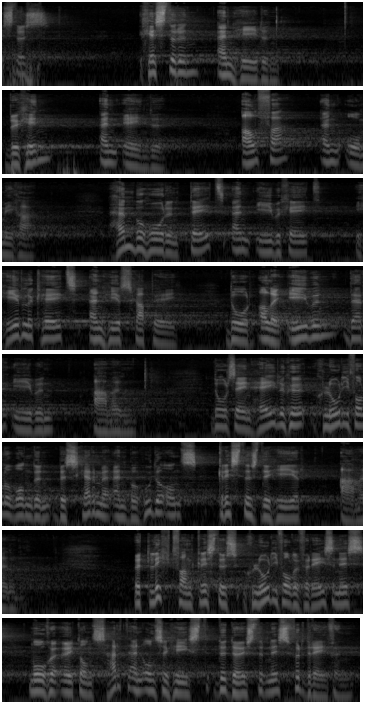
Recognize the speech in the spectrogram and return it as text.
Christus, gisteren en heden, begin en einde, alfa en omega. Hem behoren tijd en eeuwigheid, heerlijkheid en heerschappij, door alle eeuwen der eeuwen. Amen. Door zijn heilige, glorievolle wonden beschermen en behoeden ons Christus de Heer. Amen. Het licht van Christus glorievolle verrijzenis mogen uit ons hart en onze geest de duisternis verdrijven.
